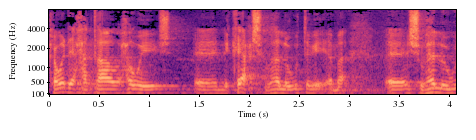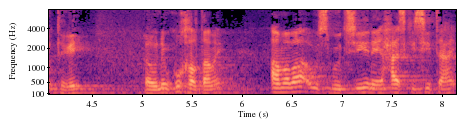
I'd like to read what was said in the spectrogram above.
Gabadhii xataa waxaa weeye nikaax shubha loogu tegey ama shubha loogu tegey oo nin khaldamay amaba uu ismoodsiiyey inay xaaskiisii tahay.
